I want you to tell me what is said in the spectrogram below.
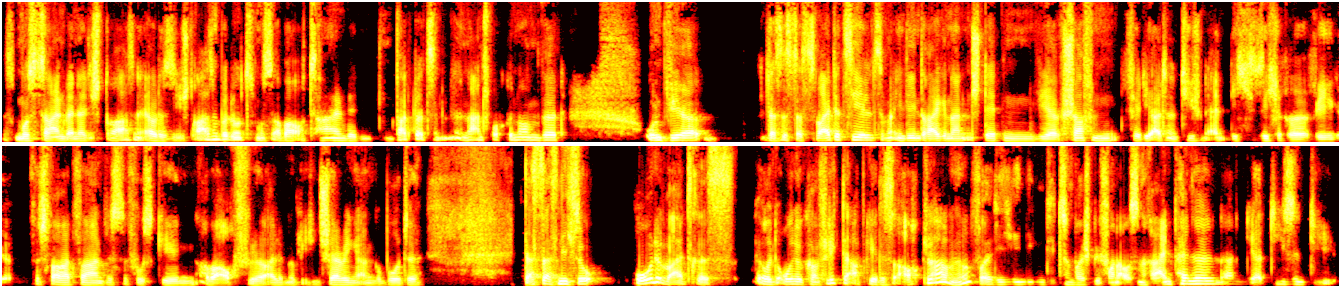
Es muss zahlen, wenn er die Straßen, er oder sie die Straßen benutzt, muss aber auch zahlen, wenn ein Parkplatz in, in Anspruch genommen wird. Und wir das ist das zweite Ziel in den drei genannten Städten. Wir schaffen für die Alternativen endlich sichere Wege. Fürs Fahrradfahren, fürs Fußgehen, aber auch für alle möglichen Sharing-Angebote. Dass das nicht so ohne weiteres und ohne Konflikte abgeht, ist auch klar, ne? weil diejenigen, die zum Beispiel von außen reinpendeln, ja, die sind die,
